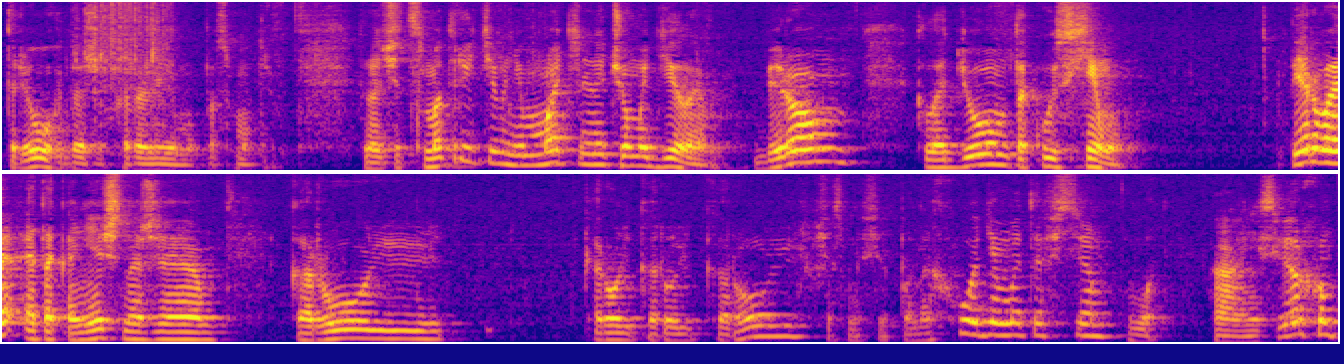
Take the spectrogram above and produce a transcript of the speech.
трех даже королей мы посмотрим. Значит, смотрите внимательно, что мы делаем. Берем, кладем такую схему. Первое, это, конечно же, король, король, король, король. Сейчас мы все понаходим это все. Вот а они сверху.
